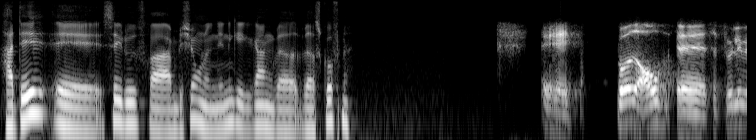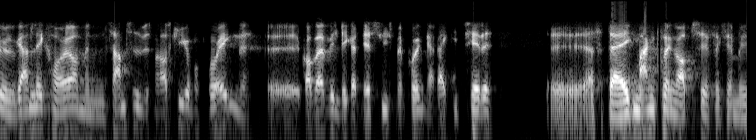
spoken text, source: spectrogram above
Har det, øh, set ud fra ambitionerne, inden I gik i gang, været, været skuffende? Øh, både og. Øh, selvfølgelig vil vi gerne ligge højere, men samtidig, hvis man også kigger på pointene, øh, godt være, at vi ligger næstvis, men pointene er rigtig tætte. Øh, altså, der er ikke mange point op til for eksempel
